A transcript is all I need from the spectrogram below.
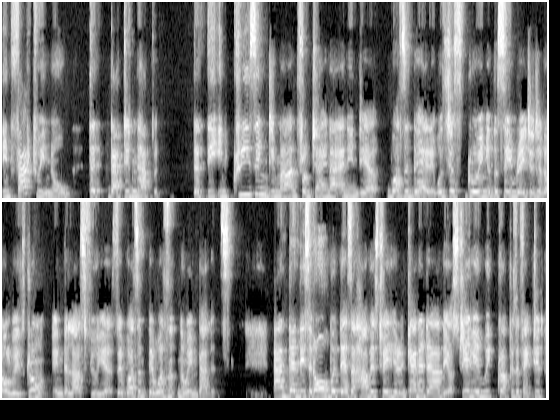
in fact, we know that that didn't happen. That the increasing demand from China and India wasn't there. It was just growing at the same rate it had always grown in the last few years. It wasn't, there wasn't no imbalance. And then they said, oh, but there's a harvest failure in Canada. The Australian wheat crop is affected.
